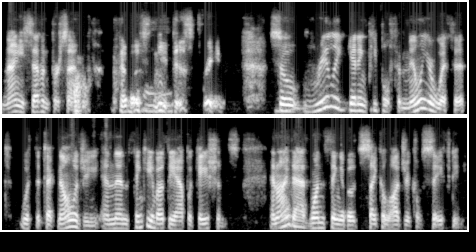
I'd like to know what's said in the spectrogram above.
97% of us need this training. So, really getting people familiar with it, with the technology, and then thinking about the applications. And I'd add one thing about psychological safety.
